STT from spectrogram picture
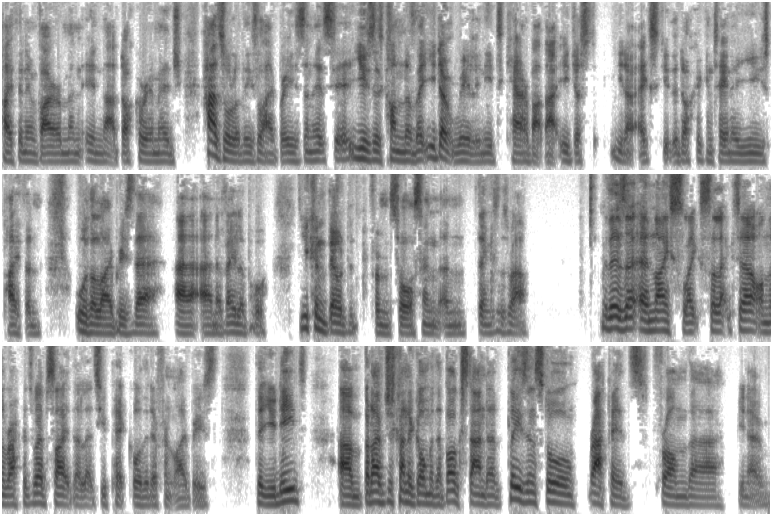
Python environment in that Docker image has all of these libraries and it uses Conda, but you don't really need to care about that. You just, you know, execute the Docker container, you use Python, all the libraries there uh, and available. You can build it from source and, and things as well. But there's a, a, nice like selector on the Rapids website that lets you pick all the different libraries that you need. Um, but I've just kind of gone with the bog standard. Please install Rapids from the, you know,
